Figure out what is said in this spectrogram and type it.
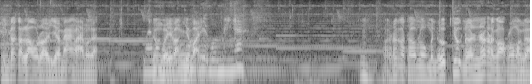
rất là lâu rồi giờ mới ăn lại mọi người Hương vị vẫn như vậy. bột mì nha Ừm, rất là thơm luôn mình ướp trước nữa nên rất là ngọt luôn mọi người.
